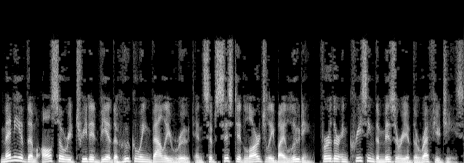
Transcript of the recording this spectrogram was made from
Many of them also retreated via the Hukawng Valley route and subsisted largely by looting, further increasing the misery of the refugees.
